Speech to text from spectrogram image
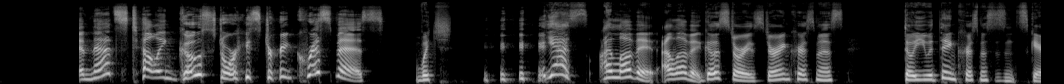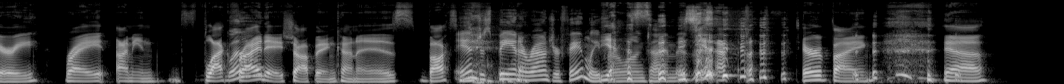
And that's telling ghost stories during Christmas. Which, yes, I love it. I love it. Ghost stories during Christmas. Though you would think Christmas isn't scary, right? I mean, Black Well- Friday shopping kind of is. Boxing and just being around your family for a long time is Yeah. terrifying. Yeah.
